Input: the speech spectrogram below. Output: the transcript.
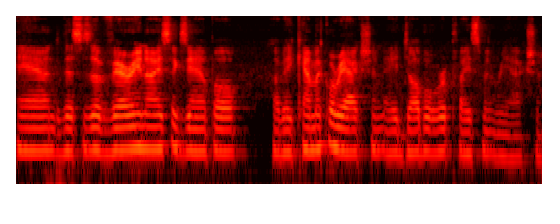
And this is a very nice example of a chemical reaction, a double replacement reaction.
